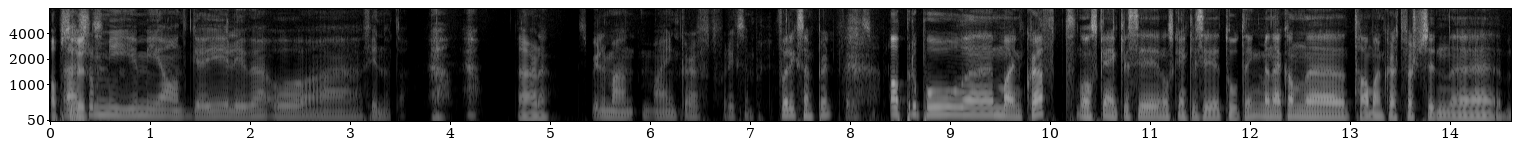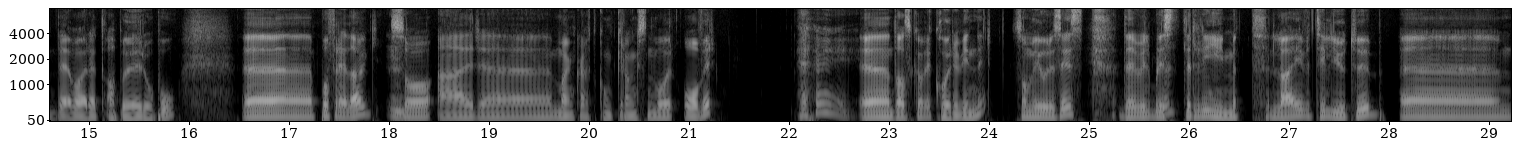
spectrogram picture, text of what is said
Det er så mye, mye annet gøy i livet å uh, finne ut av. Ja, Det er det. Spille Minecraft, for eksempel. For eksempel. For eksempel. Apropos uh, Minecraft. Nå skal, si, nå skal jeg egentlig si to ting, men jeg kan uh, ta Minecraft først, siden uh, det var et apropos. På fredag Mm. så er Minecraft-konkurransen vår over. Hey, hey. Da skal vi kåre vinner, som vi gjorde sist. Det vil bli streamet live til YouTube. Uh,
